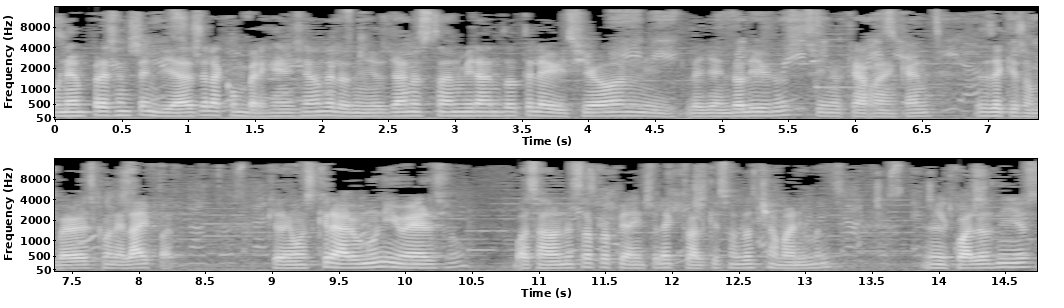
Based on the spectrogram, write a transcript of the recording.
una empresa entendida desde la convergencia donde los niños ya no están mirando televisión ni leyendo libros, sino que arrancan desde que son bebés con el iPad. Queremos crear un universo basado en nuestra propiedad intelectual que son los chamanimals, en el cual los niños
